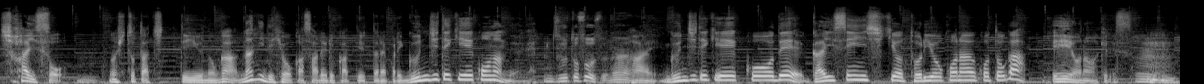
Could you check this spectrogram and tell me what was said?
支配層うんの人たちっていうのが何で評価されるかって言ったらやっぱり軍事的栄光なんだよね。ずっとそうですよね。はい、軍事的栄光で凱旋式を執り行うことが栄誉なわけです。う。うんん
